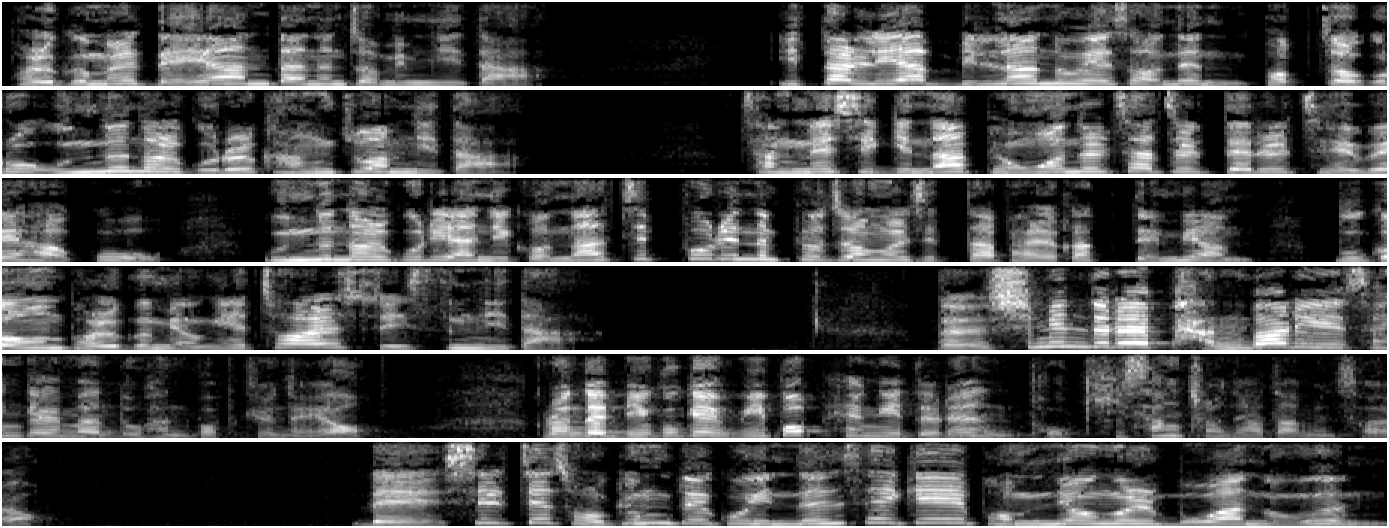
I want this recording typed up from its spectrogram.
벌금을 내야 한다는 점입니다. 이탈리아 밀라노에서는 법적으로 웃는 얼굴을 강조합니다. 장례식이나 병원을 찾을 때를 제외하고 웃는 얼굴이 아니거나 찌푸리는 표정을 짓다 발각되면 무거운 벌금형에 처할 수 있습니다. 네, 시민들의 반발이 생길 만도 한 법규네요. 그런데 미국의 위법 행위들은 더 기상천외하다면서요? 네, 실제 적용되고 있는 세 개의 법령을 모아놓은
